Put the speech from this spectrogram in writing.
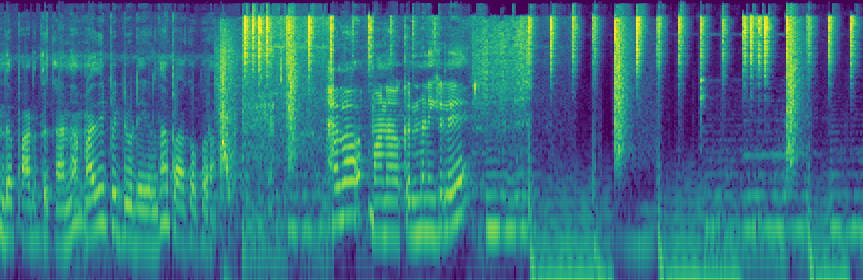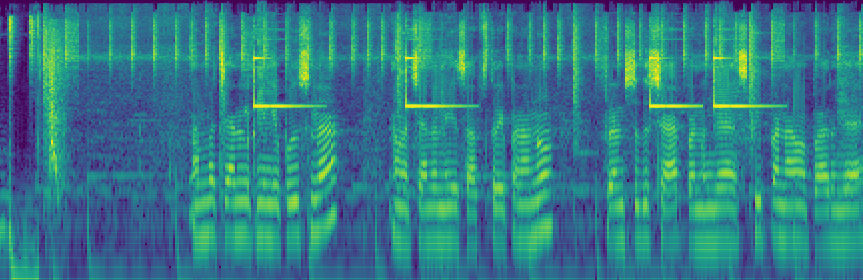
இந்த பாடத்துக்கான மதிப்பீட்டு விடைகள் தான் பார்க்க போகிறோம் ஹலோ மாணவ கண்மணிகளே. நம்ம சேனலுக்கு நீங்கள் புதுசுனா நம்ம சேனல் நீங்கள் சப்ஸ்கிரைப் பண்ணணும். ஃப்ரெண்ட்ஸுக்கு ஷேர் பண்ணுங்கள் ஸ்கிப் பண்ணாமல் பாருங்கள்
